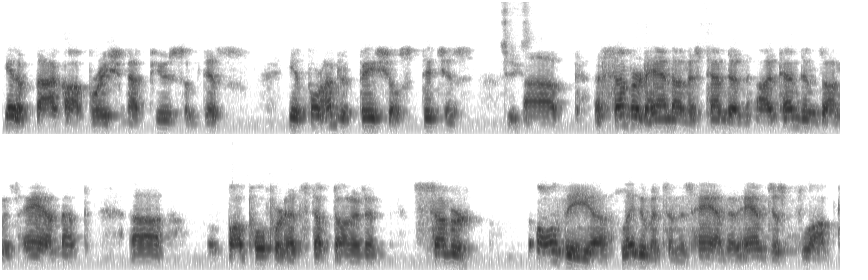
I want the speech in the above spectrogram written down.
He had a back operation that fused some discs. He had 400 facial stitches Uh, a severed hand on his tendon, uh, tendons on his hand that uh, Bob Pulford had stepped on it and severed all the uh, ligaments in his hand. That hand just flopped,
